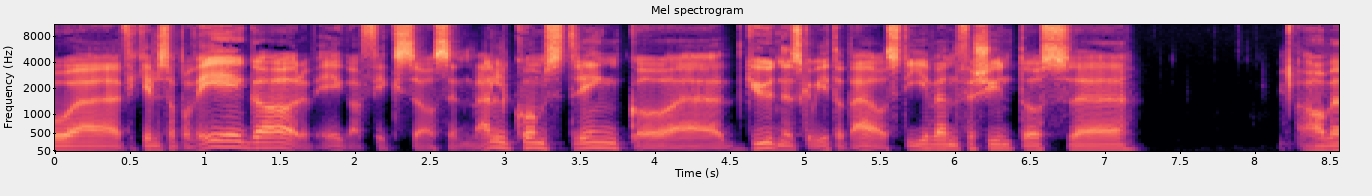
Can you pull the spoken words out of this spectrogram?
og eh, fikk hilsa på Vegard, og Vegard fiksa oss en velkomstdrink, og gudene skal vite at jeg og Steven forsynte oss av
